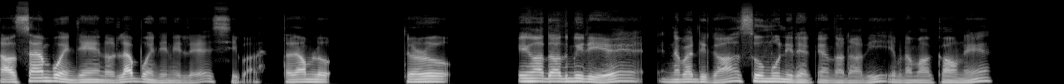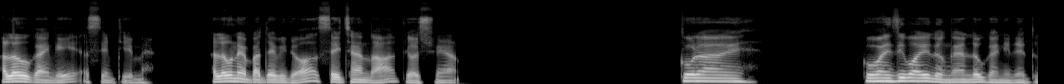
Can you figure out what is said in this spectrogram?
နောက်စမ်းပွင့်ခြင်းတို့လက်ပွင့်ခြင်းတွေလည်းရှိပါတယ်ဒါကြောင့်မလို့တို့တို့အင်္ဂါသားသမီးတွေရဲ့နံပါတ်1ကစိုးမိုးနေတဲ့ကံသာတာဒီအင်မတန်မှကောင်းတယ်အလုပ်အကိုင်တွေအဆင်ပြေမယ်အလုပ်နဲ့ပတ်သက်ပြီးတော့စိတ်ချမ်းသာပျော်ရွှင်ရကိုယ်တိုင်ကိုယ်ပိုင်စီးပွားရေးလုပ်ငန်းလုပ်ကိုင်နေတဲ့သူ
